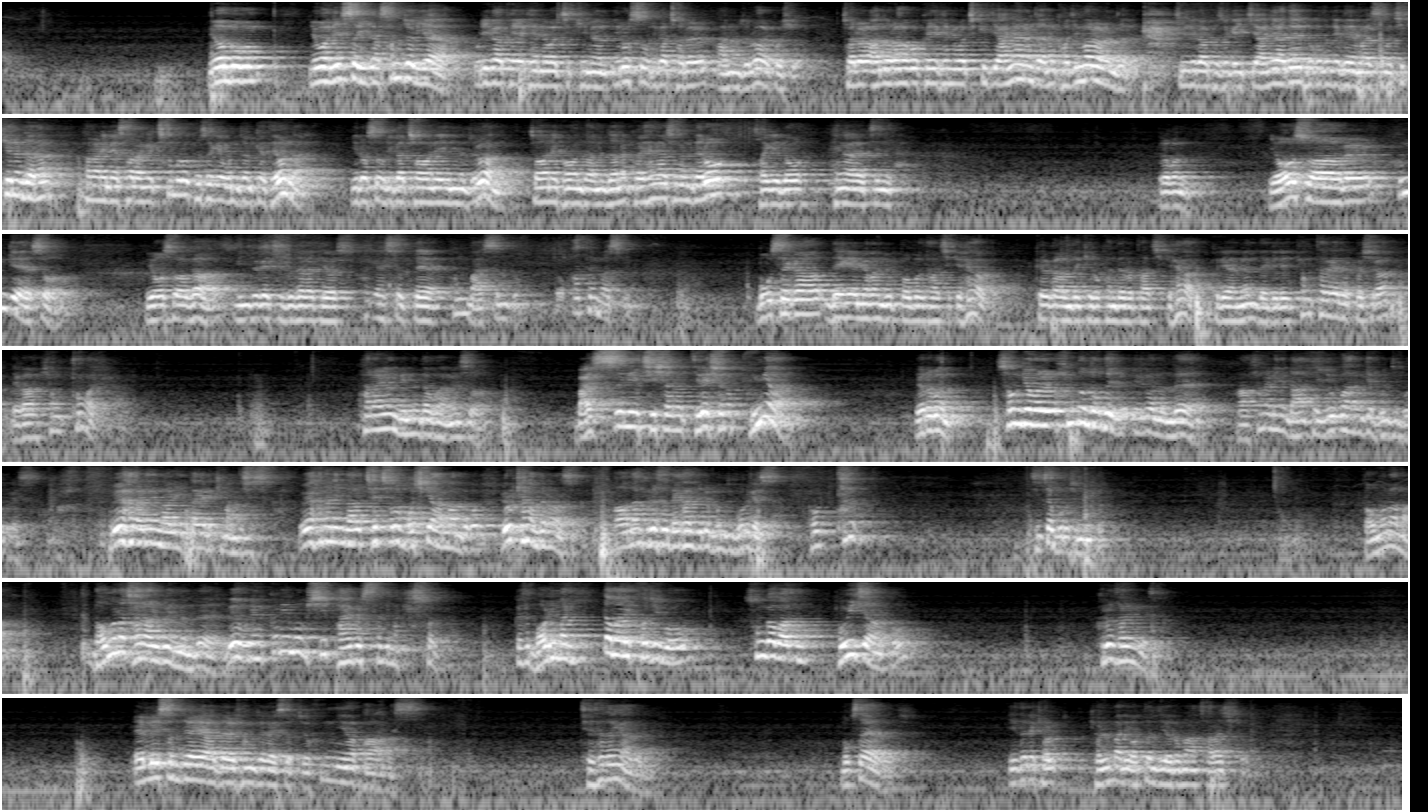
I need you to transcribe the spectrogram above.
요한복음 요한 1서 2장 3절 이하 우리가 그의 계명을 지키면 이로써 우리가 저를 아는 줄로 알 것이요 저를 아노라 하고 그의 계명을 지키지 아니하는 자는 거짓말하는 자요 진리가 그 속에 있지 아니하되 누구든지 그의 말씀을 지키는 자는 하나님의 사랑이 참으로 그 속에 온전케 되었나니 이로써 우리가 저 안에 있는 줄을 압니다. 저 안에 거한다 하는 자는 그 행하시는 대로 자기도 행할지니라. 여러분 여호수아를 훈계해서 여호수아가 민족의 지도자가 되었 했을 때 한 말씀도 똑같은 말씀. 모세가 내게 명한 율법을 다 지켜 행하고 그 가운데 기록한 대로 다 지켜 행하라. 그리하면 내 길이 평탄하게 될 것이라 내가 형통하리라. 하나님을 믿는다고 하면서 말씀이 지시하는 디렉션은 분명한 여러분 성경을 한 번 정도 읽었는데 아, 하나님이 나한테 요구하는 게 뭔지 모르겠어. 왜 하나님이 나를 이 땅에 이렇게 만드셨을까? 왜 하나님이 나를 쟤처럼 멋있게 안 만들고 이렇게 만들어놨을까? 아, 난 그래서 내가 할 일이 뭔지 모르겠어. 그거 다 진짜 모르십니까? 너무나 많아. 너무나 잘 알고 있는데 왜 우리는 끊임없이 바이블 스터디만 계속 할까? 그래서 머리만 이따만이 커지고 손과 발은 보이지 않고 그런 사람이 됐어요. 엘리 선지자의 아들 형제가 있었죠. 흠니와 바하나스. 제사장의 아들입니다. 목사의 아들이죠. 이들의 결, 결말이 어떤지 여러분 잘 아실 거예요.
